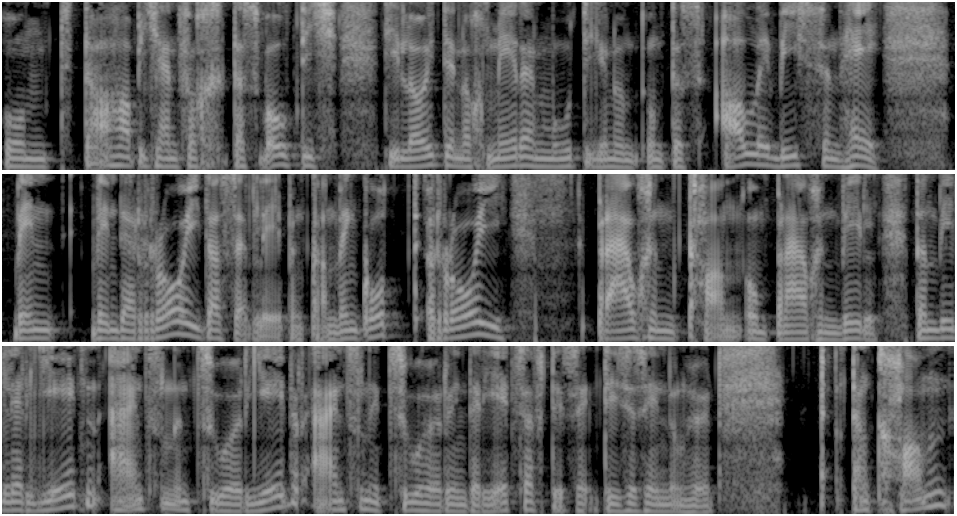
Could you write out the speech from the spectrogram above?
Und da habe ich einfach, das wollte ich die Leute noch mehr ermutigen und, und dass alle wissen, hey, wenn, wenn der Roy das erleben kann, wenn Gott Roy brauchen kann und brauchen will, dann will er jeden einzelnen Zuhörer, jeder einzelne Zuhörer, der jetzt auf diese Sendung hört, dann kann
